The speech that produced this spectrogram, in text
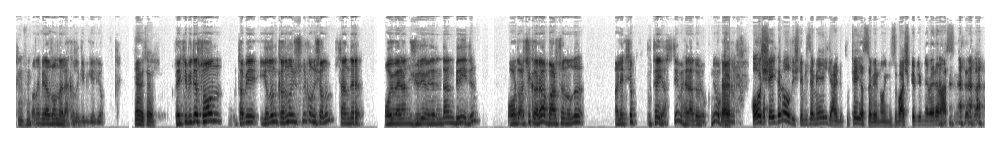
Hı hı. Bana biraz onunla alakalı gibi geliyor. Evet evet. Peki bir de son tabii yılın kadın oyuncusunu konuşalım. Sen de oy veren jüri üyelerinden biriydin. Orada açık ara Barcelonalı Alexia Putellas değil mi? Herhalde öyle okunuyor. Evet. O şeyden oldu işte bize mail geldi. Putellas'a verin oyunuzu. Başka birine veremezsiniz dediler.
